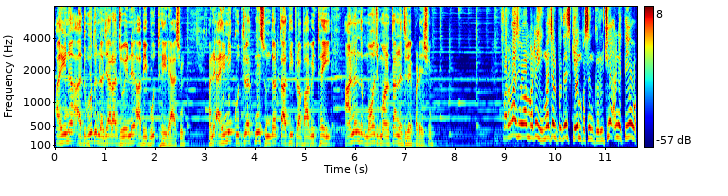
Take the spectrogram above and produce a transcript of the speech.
અહીંના અદ્ભુત નજારા જોઈને અભિભૂત થઈ રહ્યા છે અને અહીંની કુદરતની સુંદરતાથી પ્રભાવિત થઈ આનંદ, મોજ માણતા નજરે પડે છે. ફરવા જવા માટે હિમાચલ પ્રદેશ કેમ પસંદ કર્યું છે? અને તેઓ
